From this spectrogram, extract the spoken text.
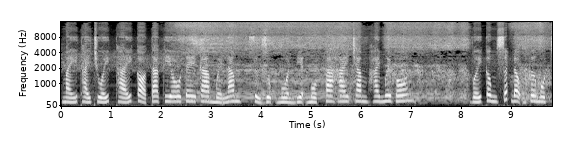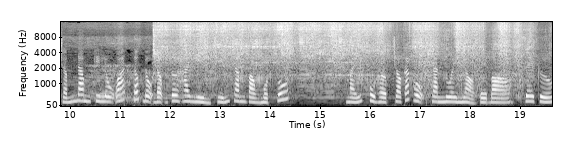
Máy thái chuối, thái cỏ Takio TK15, sử dụng nguồn điện 1 pha 220V. Với công suất động cơ 1.5 kW, tốc độ động cơ 2900 vòng 1 phút. Máy phù hợp cho các hộ chăn nuôi nhỏ về bò, dê cừu.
